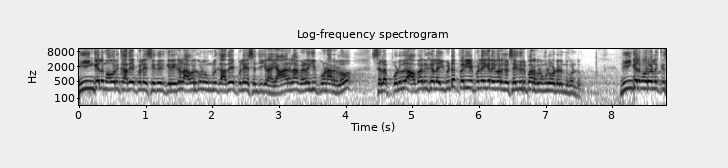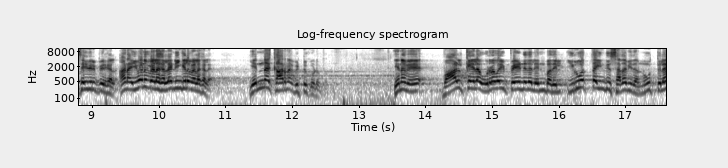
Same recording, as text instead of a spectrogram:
நீங்களும் அவருக்கு அதே பிள்ளை செய்திருக்கிறீர்கள் அவர்களும் உங்களுக்கு அதே பிள்ளையை செஞ்சுக்கிறாங்க. யாரெல்லாம் விலகி போனார்களோ சில பொழுது அவர்களை விட பெரிய பிழைகளை இவர்கள் செய்திருப்பார்கள் உங்களோடு இருந்து கொண்டும் நீங்களும் அவர்களுக்கு செய்திருப்பீர்கள். ஆனால் இவனும் விலகலை நீங்களும் விலகலை. என்ன காரணம் விட்டு கொடுப்பு? எனவே வாழ்க்கையில உறவை பேணுதல் என்பதில் இருபத்தைந்து சதவீதம் நூற்றில்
